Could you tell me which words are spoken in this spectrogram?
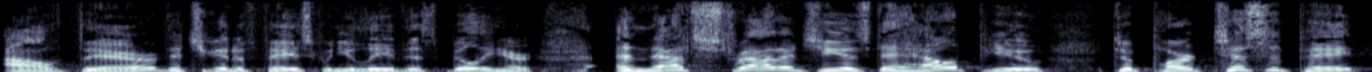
out there that you're going to face when you leave this building here. And that strategy is to help you to participate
